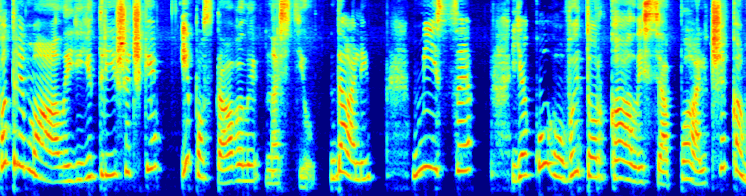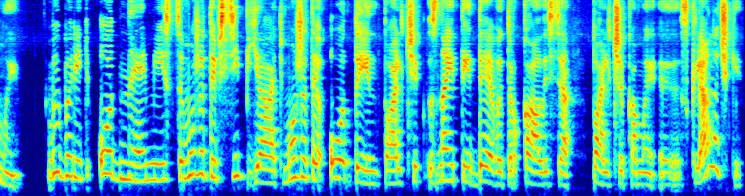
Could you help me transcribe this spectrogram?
потримали її трішечки і поставили на стіл. Далі місце, якого ви торкалися пальчиками, Виберіть одне місце, можете всі п'ять, можете один пальчик знайти, де ви торкалися пальчиками е, скляночки.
